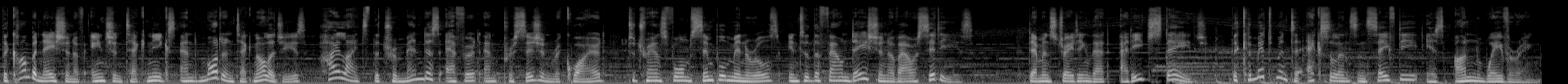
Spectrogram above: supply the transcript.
The combination of ancient techniques and modern technologies highlights the tremendous effort and precision required to transform simple minerals into the foundation of our cities, demonstrating that at each stage, the commitment to excellence and safety is unwavering.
